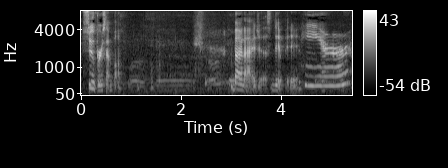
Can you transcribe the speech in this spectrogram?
Super simple. But I just dip it in here.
